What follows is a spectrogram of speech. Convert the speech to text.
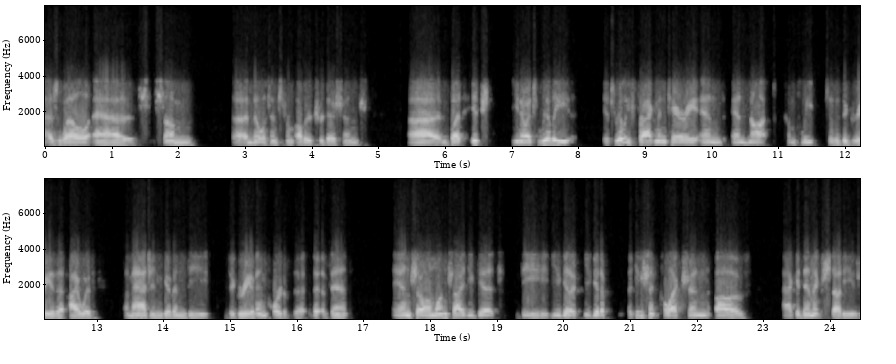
as well as some uh, militants from other traditions. Uh, but it's you know it's really it's really fragmentary and and not complete to the degree that I would imagine, given the degree of import of the, the event. And so on one side, you get the you get a you get a, a decent collection of academic studies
